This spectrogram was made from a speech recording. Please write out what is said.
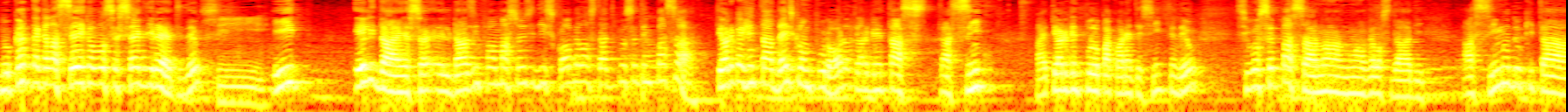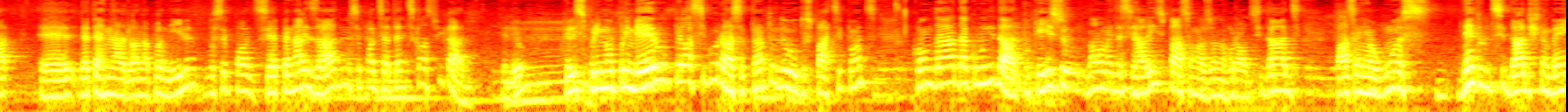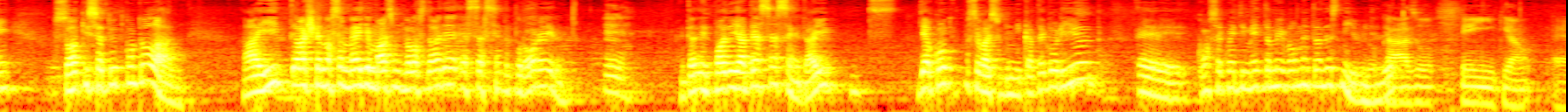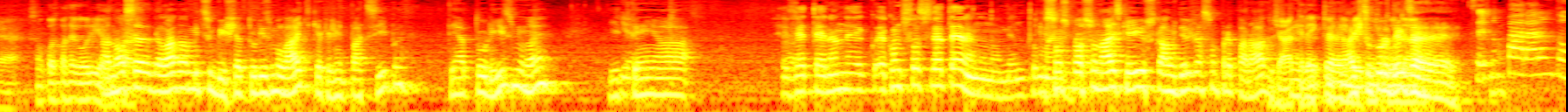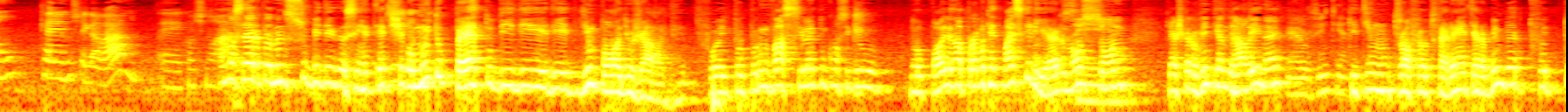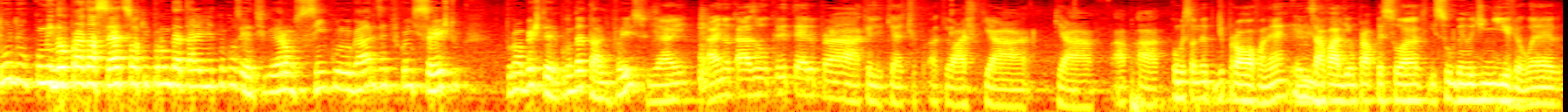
No canto daquela cerca você segue direto, entendeu? Sim. E ele dá, essa, ele dá as informações e diz qual a velocidade que você tem que passar. Tem hora que a gente está a 10 km por hora, tem hora que a gente está a 5, aí tem hora que a gente pula para 45, entendeu? Se você passar numa, numa velocidade acima do que está determinado lá na planilha, você pode ser penalizado e você pode ser até desclassificado, entendeu? Porque eles primam primeiro pela segurança, tanto do- dos participantes como da, da comunidade, porque isso, normalmente esses ralis passam na zona rural de cidades, passam em algumas, dentro de cidades também, só que isso é tudo controlado. Aí, eu acho que a nossa média máxima de velocidade é, é 60 por hora, aí, né? É. Então ele pode ir até 60. Aí, de acordo com que você vai subindo de categoria, é, consequentemente também vai aumentando esse nível. No entendeu? caso, tem que é, é, são quantas categorias? A no nossa, caso? lá na Mitsubishi, é Turismo Light, que é que a gente participa. Tem a Turismo, né? E Yeah. tem a. É veterano, é, é como se fosse veterano o nome. Eu não tô mais. são os profissionais que aí os carros deles já são preparados. Já tem- equipe a estrutura deles é. é- Vocês não pararam, então, querendo chegar lá? É, continuar? A nossa era pelo menos subir, de- assim, a gente chegou muito perto de, de, de, de um pódio já. Foi por, por um vacilo, a gente não conseguiu no pódio na prova que a gente mais queria. Era o nosso Sim. sonho, que acho que era 20 anos de rally, né? Era 20 anos. Que tinha um troféu diferente, era bem. Foi, tudo culminou para dar certo, só que por um detalhe a gente não conseguiu. Gente- Eram cinco lugares, a gente ficou em sexto por uma besteira, por um detalhe, foi isso? E aí, aí, no caso, o critério para aquele que é tipo, que eu acho que a que a, a, a comissão de, prova, né? Hum. Eles avaliam para a pessoa ir subindo de nível, é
